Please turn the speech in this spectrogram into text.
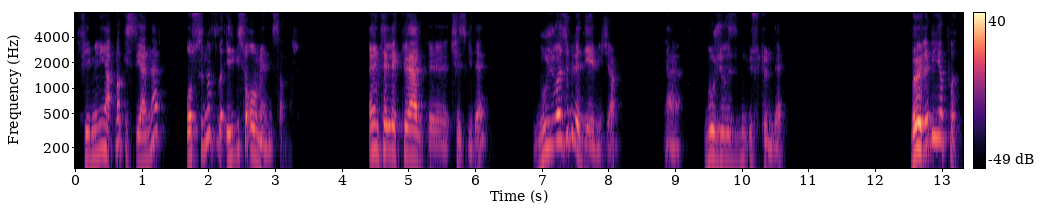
filmini yapmak isteyenler o sınıfla ilgisi olmayan insanlar. Entelektüel e, çizgide burjuvazi bile diyemeyeceğim. Yani burjuvazinin üstünde. Böyle bir yapı.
